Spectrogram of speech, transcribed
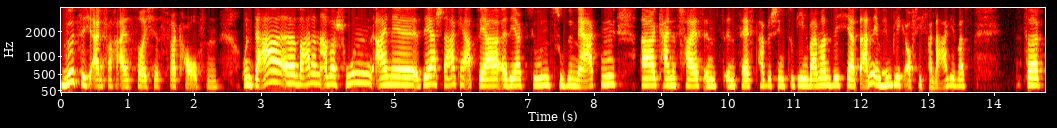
wird sich einfach als solches verkaufen. Und da äh, war dann aber schon eine sehr starke Abwehrreaktion zu bemerken, äh, keinesfalls ins, ins Self-Publishing zu gehen, weil man sich ja dann im Hinblick auf die Verlage was ver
